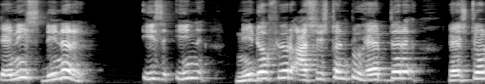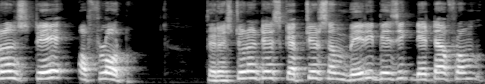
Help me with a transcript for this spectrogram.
Danny's Dinner is in need of your assistance to help the restaurant stay afloat. The restaurant has captured some very basic data from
